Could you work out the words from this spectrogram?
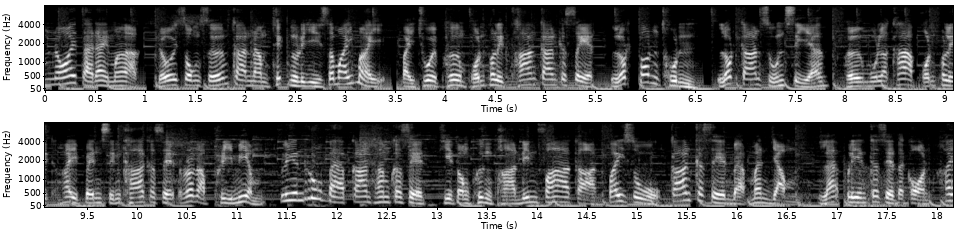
ำน้อยแต่ได้มาก โดยส่งเสริมการนำเทคโนโลยีสมัยใหม่ ไปช่วยเพิ่มผลผลิตทางการเกษตร ลดต้นทุน ลดการสูญเสีย เพิ่มมูลค่าผลผลิตให้เป็นสินค้าเกษตรระดับพรีเมียม เปลี่ยนรูปแบบการทำเกษตรที่ต้องพึ่งพาดินฟ้าอากาศไปสู่การเกษตรแบบแม่นยำและเปลี่ยนเกษตรกรให้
